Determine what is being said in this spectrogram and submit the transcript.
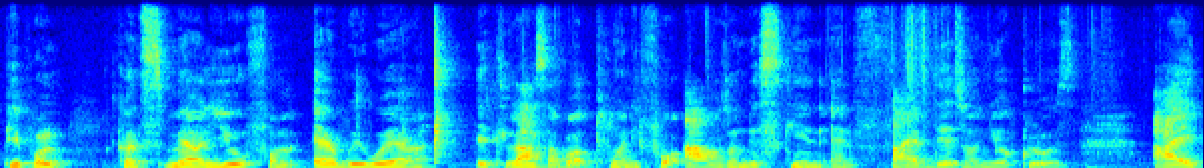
People can smell you from everywhere. It lasts about 24 hours on the skin and five days on your clothes. I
